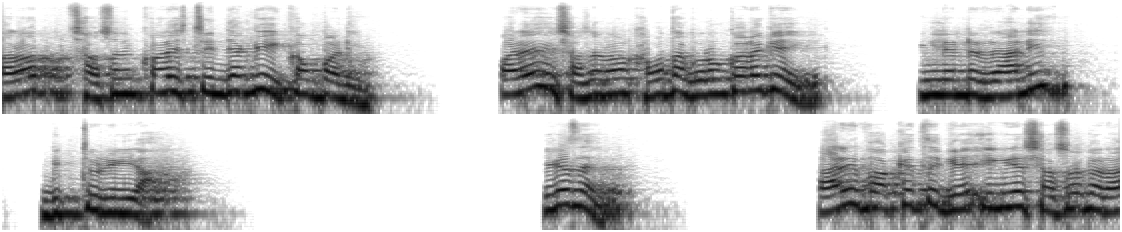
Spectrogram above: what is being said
ভারত শাসন করে ইস্ট ইন্ডিয়া কি কোম্পানি পরে শাসন ক্ষমতা গ্রহণ করে কি? ইংল্যান্ডের রানী ভিক্টোরিয়া। ঠিক আছে? তারই পক্ষে থেকে ইংরেজ শাসকরা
